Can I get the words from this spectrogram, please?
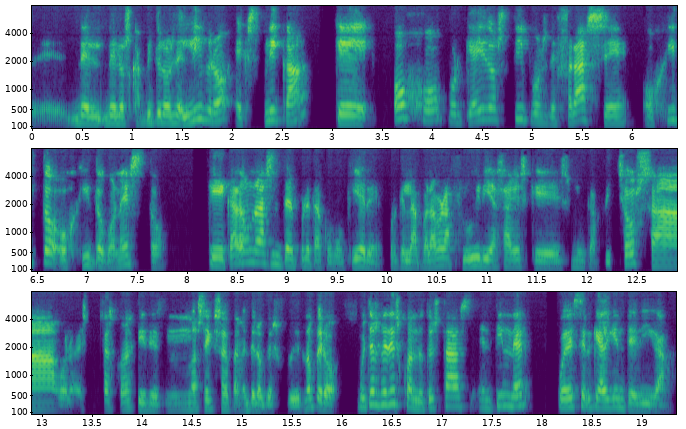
eh, de, los capítulos del libro explica que, ojo, porque hay dos tipos de frase, ojito, ojito con esto, que cada uno las interpreta como quiere, porque la palabra fluir ya sabes que es muy caprichosa, bueno, estas cosas que dices, no sé exactamente lo que es fluir, ¿no? Pero muchas veces cuando tú estás en Tinder, puede ser que alguien te diga,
